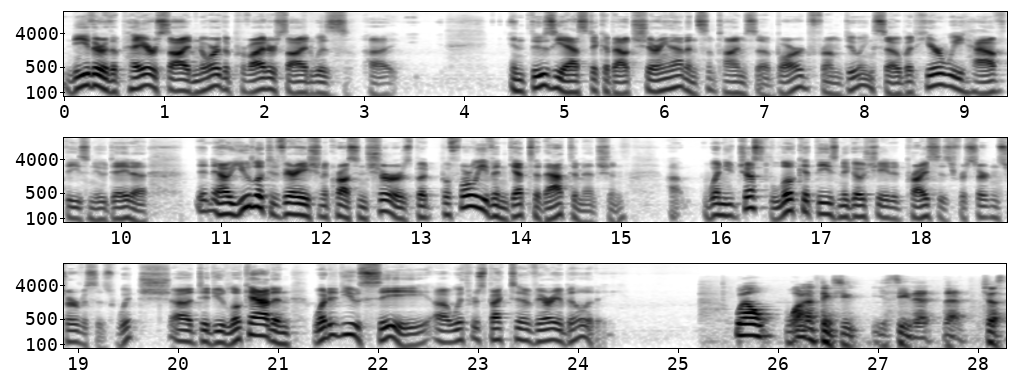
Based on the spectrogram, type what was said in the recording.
neither the payer side nor the provider side was uh, enthusiastic about sharing that and sometimes uh, barred from doing so. But here we have these new data. Now, you looked at variation across insurers, but before we even get to that dimension, uh, when you just look at these negotiated prices for certain services, which uh, did you look at and what did you see with respect to variability? Well, one of the things you, you see that, that just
